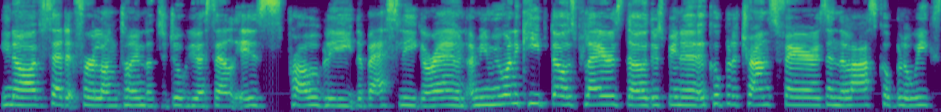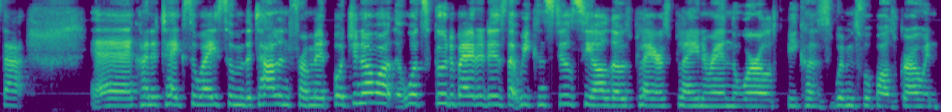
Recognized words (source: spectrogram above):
you know, I've said it for a long time that the WSL is probably the best league around. I mean, we want to keep those players though. There's been a, a couple of transfers in the last couple of weeks that uh, kind of takes away some of the talent from it. But you know what? What's good about it is that we can still see all those players playing around the world because women's football is growing,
